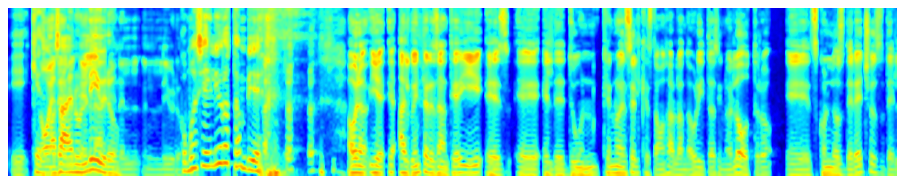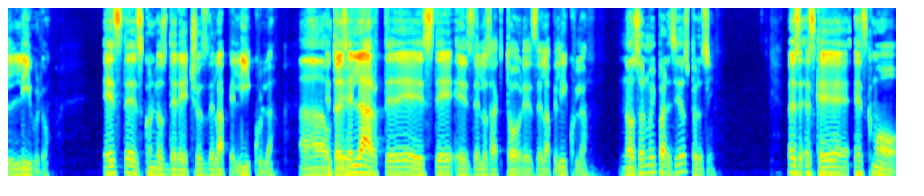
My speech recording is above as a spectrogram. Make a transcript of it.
eh, que es No, basada en, el- un la- libro. en el, en el libro. ¿Cómo así hay libro también? Ah, bueno, y eh, algo interesante ahí es eh, el de Dune, que no es el que estamos hablando ahorita, sino el otro, es con los derechos del libro. Este es con los derechos de la película. Ah. Entonces el arte de este es de los actores de la película. No son muy parecidos, pero sí. Pues es que es como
